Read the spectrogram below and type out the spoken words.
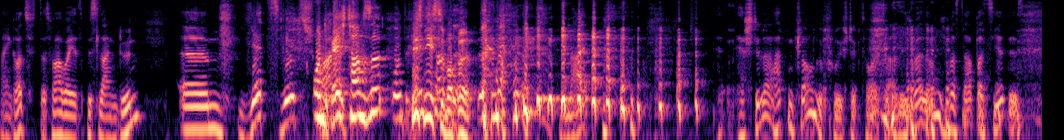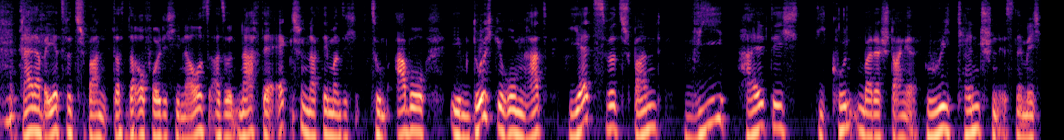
mein Gott, das war aber jetzt bislang dünn. Ähm, jetzt wird's spannend. Und recht haben sie. Und Bis nächste Woche. Stiller hat einen Clown gefrühstückt heute. Also ich weiß auch nicht, was da passiert ist. Nein, aber jetzt wird es spannend. Das, darauf wollte ich hinaus. Also nach der Action, nachdem man sich zum Abo eben durchgerungen hat, jetzt wird es spannend. Wie halte ich die Kunden bei der Stange? Retention ist nämlich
